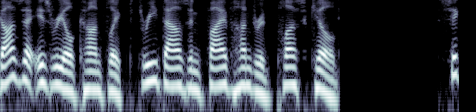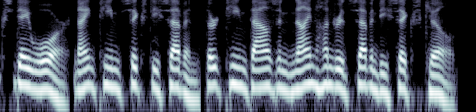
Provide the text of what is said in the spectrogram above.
Gaza–Israel conflict 3,500 plus killed. Six-Day War 1967 13,976 killed.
